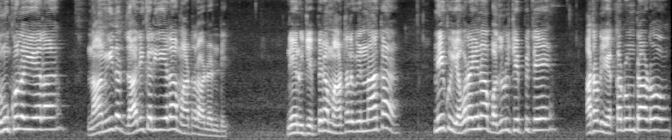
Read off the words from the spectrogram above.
సుముఖులయ్యేలా నా మీద జాలి కలిగేలా మాట్లాడండి. నేను చెప్పిన మాటలు విన్నాక మీకు ఎవరైనా బదులు చెప్పితే అతడు ఎక్కడుంటాడో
